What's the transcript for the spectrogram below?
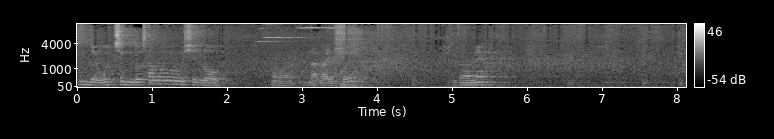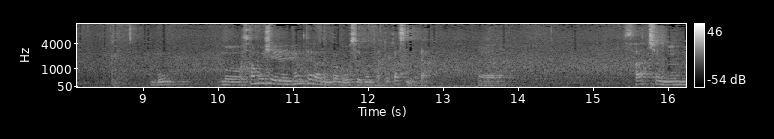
현재 5층도 사무실로 어, 나가 있고요. 그 다음에 뭐, 뭐 사무실 형태라든가 모습은 다 똑같습니다. 어, 4층은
